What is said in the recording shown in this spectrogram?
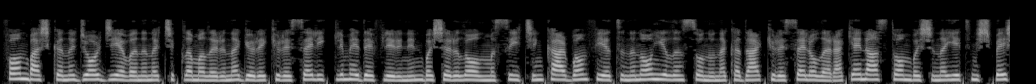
Fon Başkanı Georgieva'nın açıklamalarına göre küresel iklim hedeflerinin başarılı olması için karbon fiyatının 10 yılın sonuna kadar küresel olarak en az ton başına 75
